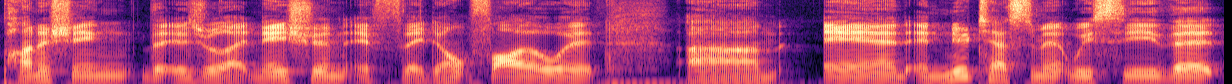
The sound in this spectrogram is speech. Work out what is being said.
punishing the Israelite nation if they don't follow it. Um, and in New Testament, we see that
